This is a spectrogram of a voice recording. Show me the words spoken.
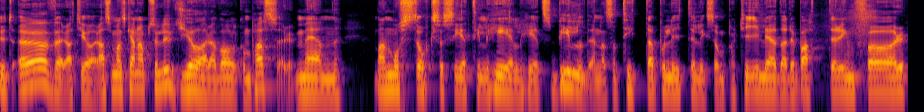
utöver att göra, alltså man kan absolut göra valkompasser, men man måste också se till helhetsbilden, alltså titta på lite liksom partiledardebatter inför,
